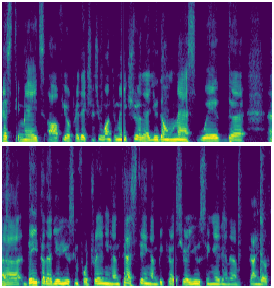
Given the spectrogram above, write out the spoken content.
estimates of your predictions. You want to make sure that you don't mess with the uh, data that you're using for training and testing, and because you're using it in a kind of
